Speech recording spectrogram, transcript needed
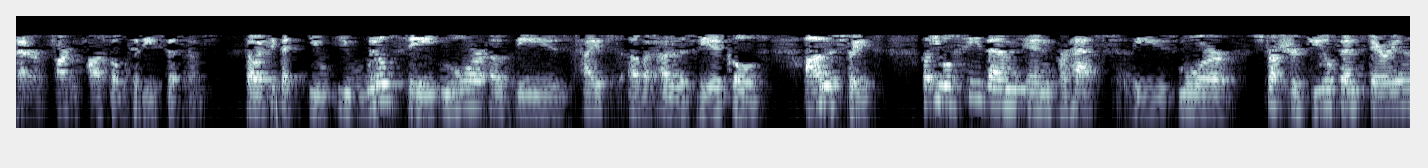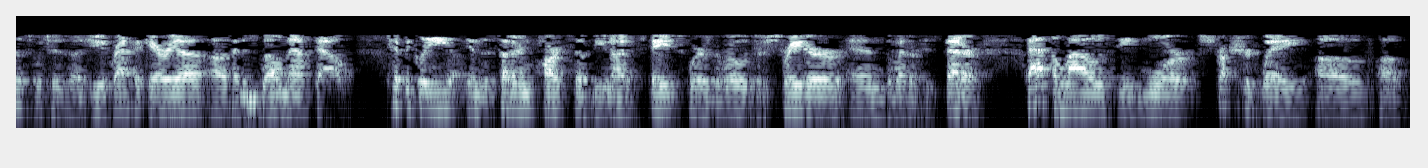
that are part and parcel to these systems. So I think that you, you will see more of these types of autonomous vehicles on the streets, but you will see them in perhaps these more structured geofenced areas, which is a geographic area uh, that is well mapped out. Typically in the southern parts of the United States where the roads are straighter and the weather is better, that allows a more structured way of, of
